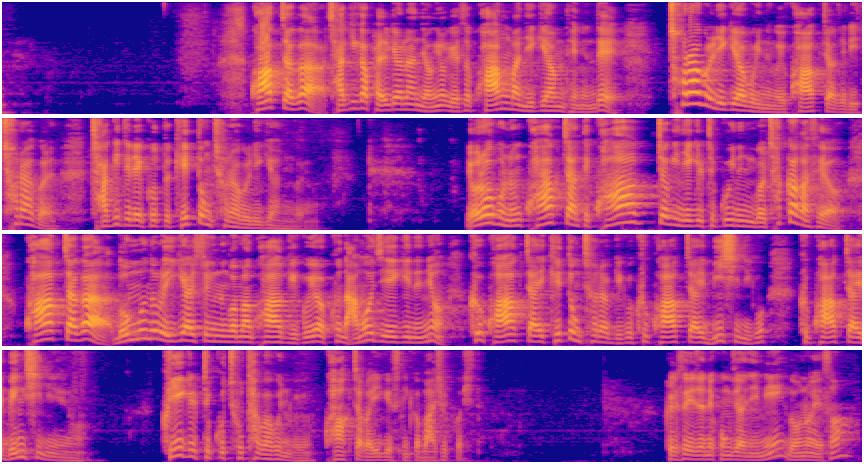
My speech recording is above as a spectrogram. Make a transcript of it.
과학자가 자기가 발견한 영역에서 과학만 얘기하면 되는데 철학을 얘기하고 있는 거예요. 과학자들이 철학을. 자기들의 그것도 개똥 철학을 얘기하는 거예요. 여러분은 과학자한테 과학적인 얘기를 듣고 있는 걸 착각하세요. 과학자가 논문으로 얘기할 수 있는 것만 과학이고요. 그 나머지 얘기는요. 그 과학자의 개똥 철학이고 그 과학자의 미신이고 그 과학자의 맹신이에요. 그 얘기를 듣고 좋다고 하고 있는 거예요. 과학자가 얘기했으니까 맞을 것이다. 그래서 예전에 공자님이 논어에서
